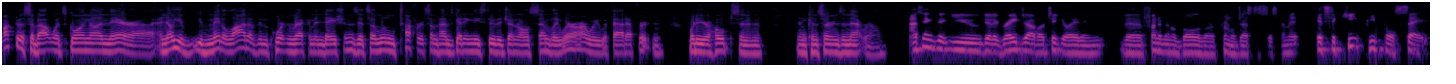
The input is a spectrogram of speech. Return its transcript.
Talk to us about what's going on there. Uh, I know you've you've made a lot of important recommendations. It's a little tougher sometimes getting these through the General Assembly. Where are we with that effort, and what are your hopes and and concerns in that realm? I think that you did a great job articulating the fundamental goal of our criminal justice system. It, it's to keep people safe.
